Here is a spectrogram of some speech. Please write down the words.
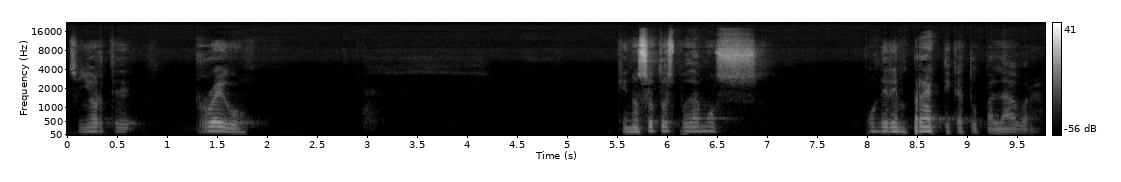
Señor, te ruego que nosotros podamos poner en práctica tu palabra,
